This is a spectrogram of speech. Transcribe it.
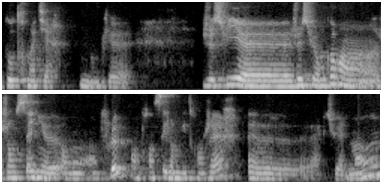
d'autres matières. Donc, je suis, euh, je suis encore j'enseigne en, en FLE, en français langue étrangère, euh, actuellement.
